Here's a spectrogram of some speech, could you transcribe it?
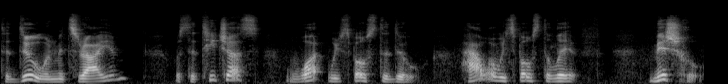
to do in Mitzrayim was to teach us what we're supposed to do. How are we supposed to live? Mishchu.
